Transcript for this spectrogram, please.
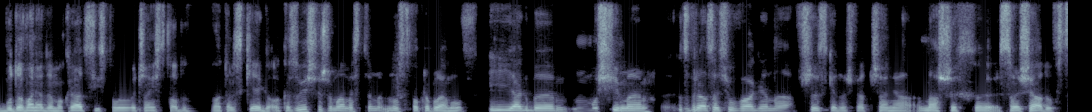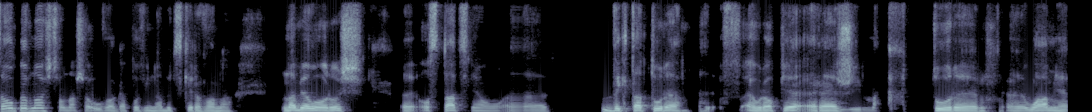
budowania demokracji, społeczeństwa obywatelskiego. Okazuje się, że mamy z tym mnóstwo problemów i jakby musimy zwracać uwagę na wszystkie doświadczenia naszych e, sąsiadów. Z całą pewnością nasza uwaga powinna być skierowana na Białoruś, e, ostatnią e, dyktaturę w Europie, reżim, który e, łamie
